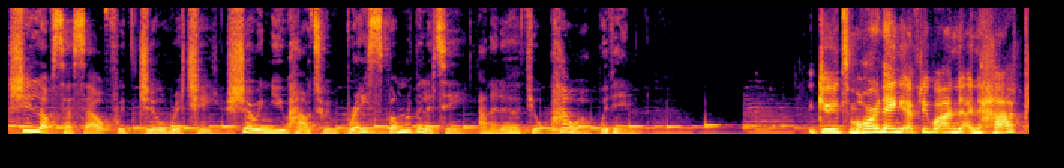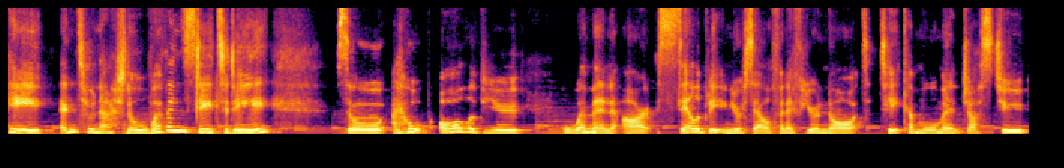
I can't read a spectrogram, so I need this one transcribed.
She loves herself with Jill Ritchie, showing you how to embrace vulnerability and unearth your power within. Good morning, everyone, and happy International Women's Day today. So, I hope all of you women are celebrating yourself. And if you're not, take a moment just to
